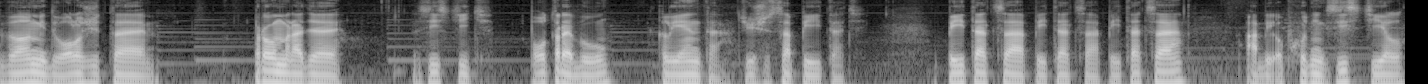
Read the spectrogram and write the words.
veľmi dôležité v prvom rade zistiť potrebu klienta, čiže sa pýtať. Pýtať sa, pýtať sa, pýtať sa, aby obchodník zistil,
